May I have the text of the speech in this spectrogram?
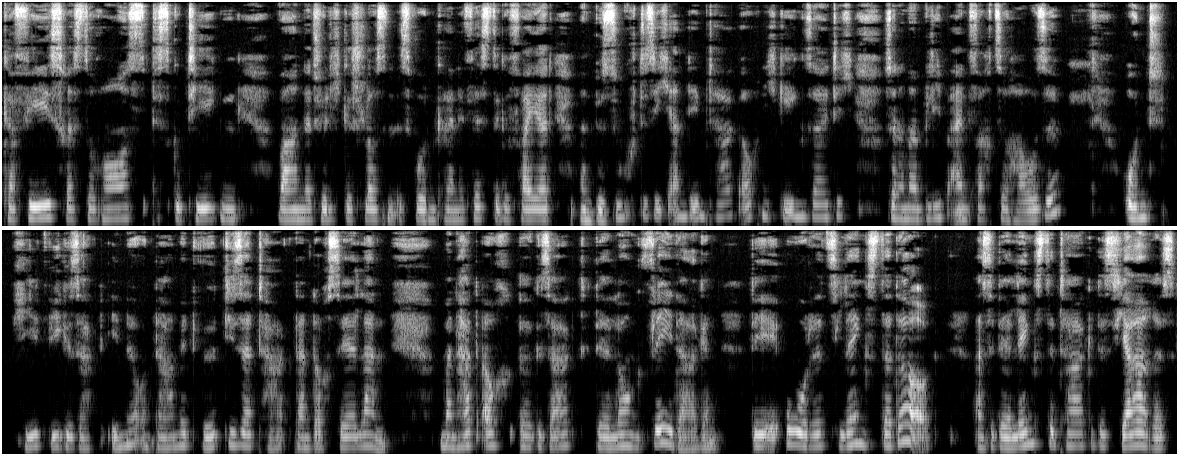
Cafés, Restaurants, Diskotheken waren natürlich geschlossen. Es wurden keine Feste gefeiert. Man besuchte sich an dem Tag auch nicht gegenseitig, sondern man blieb einfach zu Hause und hielt, wie gesagt, inne und damit wird dieser Tag dann doch sehr lang. Man hat auch äh, gesagt, der Long Fredagen, der årets längsta Dag, also der längste Tag des Jahres,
